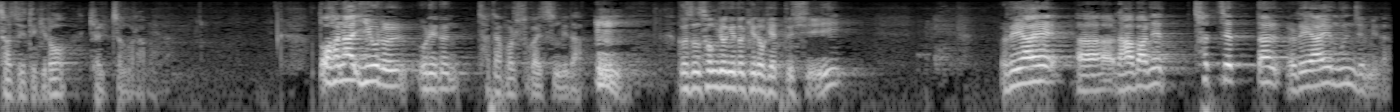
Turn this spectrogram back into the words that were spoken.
저지르기로 결정을 합니다. 또 하나 이유를 우리는 찾아볼 수가 있습니다. 그것은 성경에도 기록했듯이 레아의 아, 라반의 첫째 딸 레아의 문제입니다.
